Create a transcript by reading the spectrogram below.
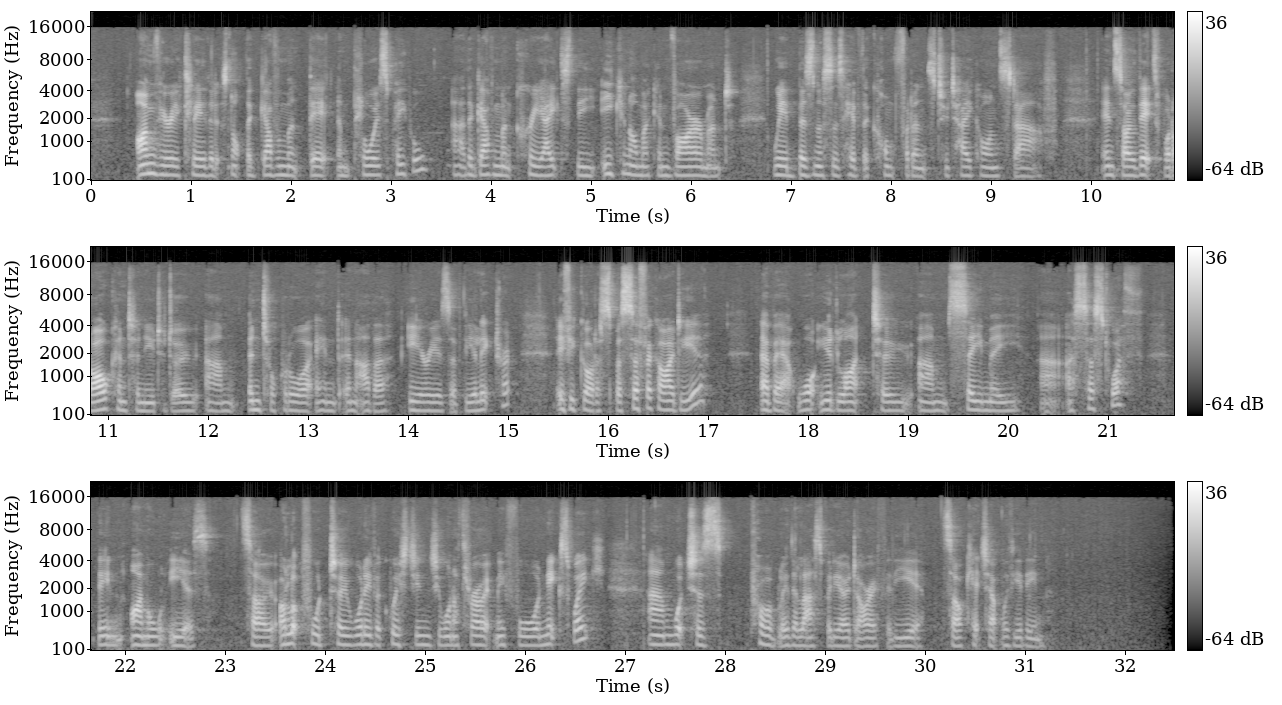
I'm very clear that it's not the government that employs people. Uh, the government creates the economic environment where businesses have the confidence to take on staff. And so that's what I'll continue to do um, in Tokoroa and in other areas of the electorate. If you've got a specific idea about what you'd like to um, see me uh, assist with, then I'm all ears. So I look forward to whatever questions you want to throw at me for next week, um, which is probably the last video diary for the year. So I'll catch up with you then.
